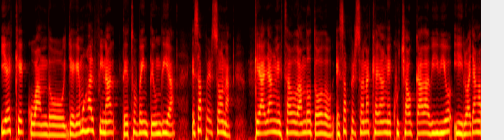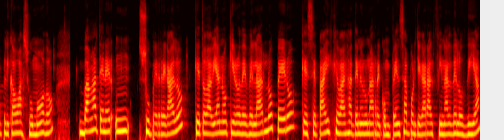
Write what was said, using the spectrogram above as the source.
y es que cuando lleguemos al final de estos 21 días, esas personas que hayan estado dando todo, esas personas que hayan escuchado cada vídeo y lo hayan aplicado a su modo, van a tener un super regalo que todavía no quiero desvelarlo, pero que sepáis que vais a tener una recompensa por llegar al final de los días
